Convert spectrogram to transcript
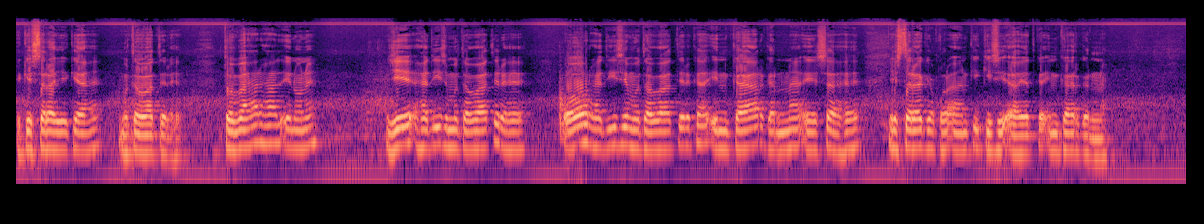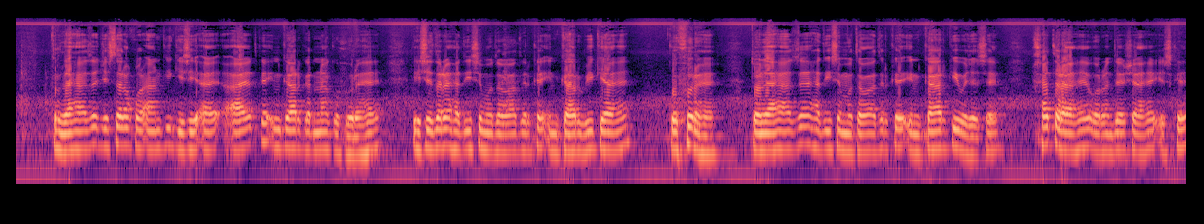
کہ کس طرح یہ کیا ہے؟ متواتر ہے۔ تو بہرحال انہوں نے یہ حدیث متواتر ہے اور حدیث متواتر کا انکار کرنا ایسا ہے جس طرح کہ قرآن کی کسی آیت کا انکار کرنا۔ تو لہٰذا جس طرح قرآن کی کسی آیت کا انکار کرنا کفر ہے، اسی طرح حدیث متواتر کا انکار بھی کیا ہے؟ کفر ہے۔ تو لہٰذا حدیث متواتر کے انکار کی وجہ سے خطرہ ہے اور اندیشہ ہے اس کے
